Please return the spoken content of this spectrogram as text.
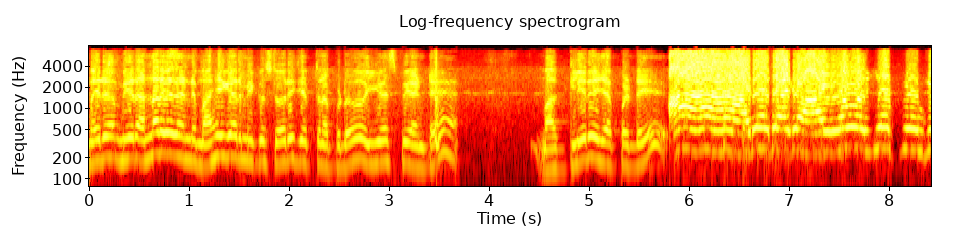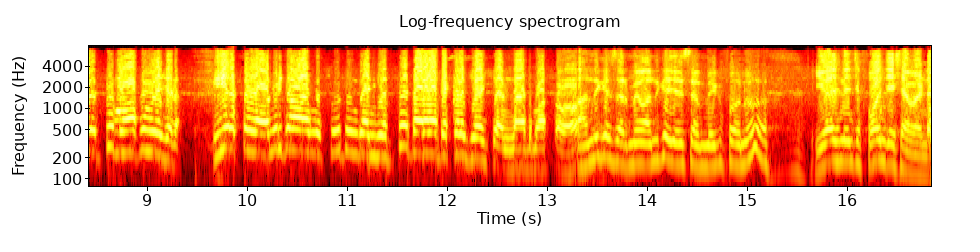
మీరు మీరు అన్నారు కదండి మహి గారు మీకు స్టోరీ చెప్తున్నప్పుడు యుఎస్పి అంటే మాకు క్లియర్గా చెప్పండి. ఆ, ఆ, ఆ, అదే అదే అదే. ఆ ఏమో యూఎస్పీ అని చెప్పి మోసం చేశాడు. యూఎస్ అమెరికా షూటింగ్ అని చెప్పి తర్వాత ఎక్కడ చేశాడు నాది మొత్తం? అందుకే సార్ మేము అందుకే చేసాం మీకు ఫోను. యుఎస్ నుంచి ఫోన్ చేశామండి.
